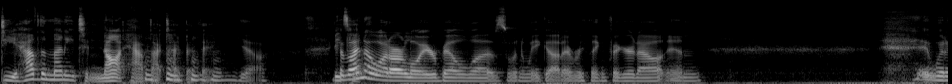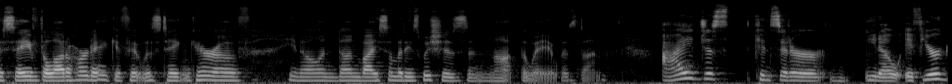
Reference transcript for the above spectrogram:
do you have the money to not have that type of thing? Yeah. Because I know what our lawyer bill was when we got everything figured out, and it would have saved a lot of heartache if it was taken care of, you know, and done by somebody's wishes and not the way it was done. I just consider, you know, if you're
